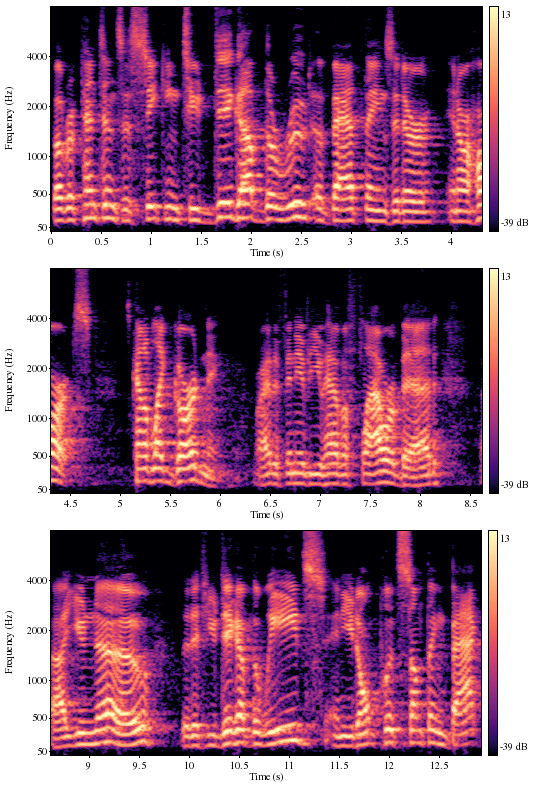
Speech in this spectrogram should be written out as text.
but repentance is seeking to dig up the root of bad things that are in our hearts. It's kind of like gardening, right? If any of you have a flower bed, uh, you know that if you dig up the weeds and you don't put something back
